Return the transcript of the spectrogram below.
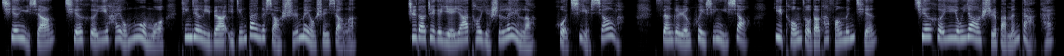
千羽翔、千鹤一还有默默，听见里边已经半个小时没有声响了，知道这个野丫头也是累了，火气也消了。三个人会心一笑，一同走到他房门前。千鹤一用钥匙把门打开，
